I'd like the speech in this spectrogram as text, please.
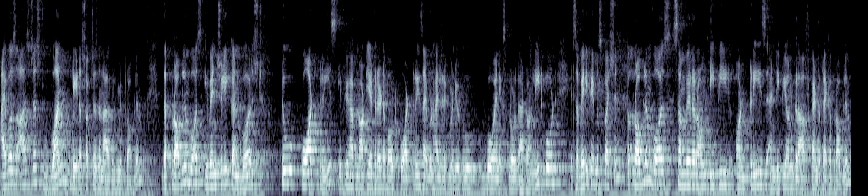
I was asked just one data structures and algorithmic problem. The problem was eventually converged to quad trees. If you have not yet read about quad trees, I would highly recommend you to go and explore that on LeetCode. It's a very famous question. The problem was somewhere around DP on trees and DP on graph, kind of like a problem.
